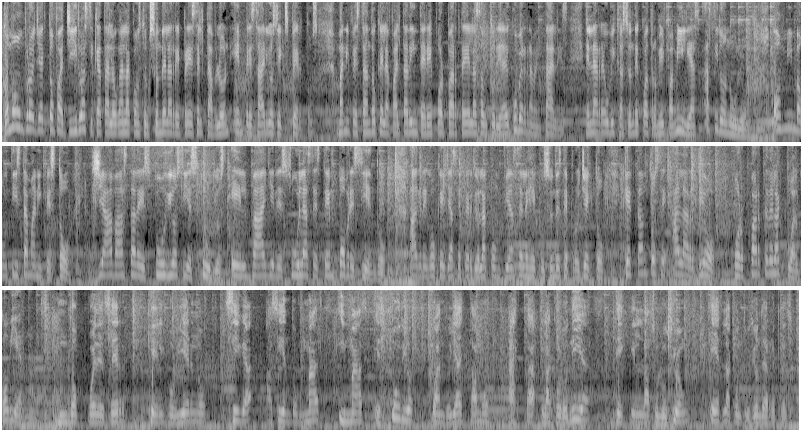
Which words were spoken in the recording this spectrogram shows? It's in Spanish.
Como un proyecto fallido, así catalogan la construcción de la represa El Tablón empresarios y expertos, manifestando que la falta de interés por parte de las autoridades gubernamentales en la reubicación de 4.000 familias ha sido nulo. Osmin Bautista manifestó, ya basta de estudios y estudios, el Valle de Sula se está empobreciendo. Agregó que ya se perdió la confianza en la ejecución de este proyecto que tanto se alardeó por parte del actual gobierno. No puede ser que el gobierno siga haciendo más y más estudios cuando ya estamos hasta la coronilla de que la solución es la construcción de represas.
